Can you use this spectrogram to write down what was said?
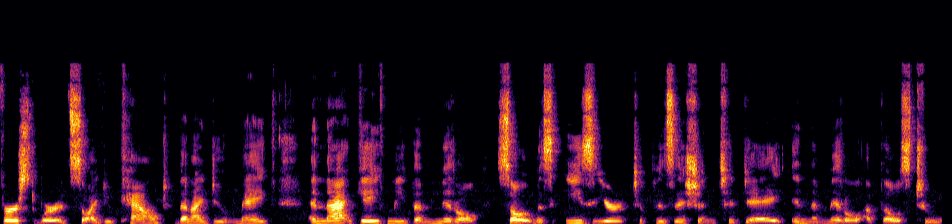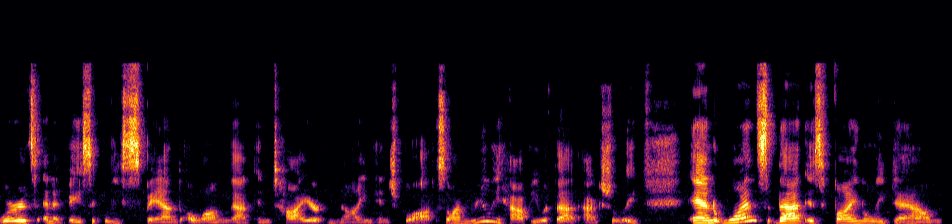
first word. So I do count, then I do make, and that gave me the middle so it was easier to position today in the middle of those two words and it basically spanned along that entire nine inch block. So I'm really happy with that actually. And once that is finally down,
